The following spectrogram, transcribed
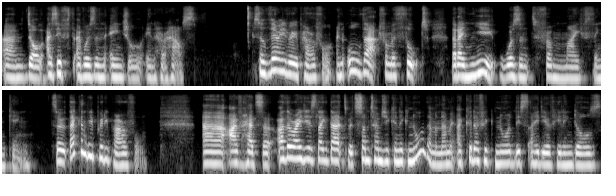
um, doll as if I was an angel in her house. So very, very powerful, and all that from a thought that I knew wasn't from my thinking. So that can be pretty powerful. Uh, I've had some other ideas like that, but sometimes you can ignore them. And I mean, I could have ignored this idea of healing dolls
